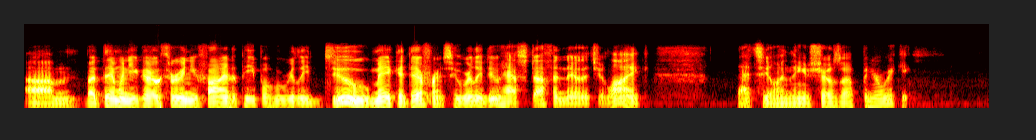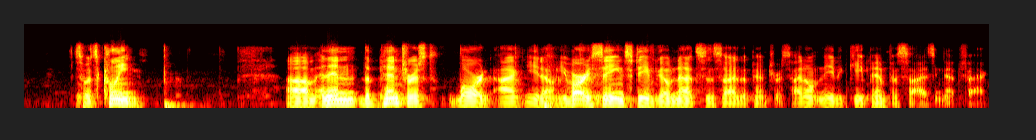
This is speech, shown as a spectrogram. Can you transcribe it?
Um, but then when you go through and you find the people who really do make a difference, who really do have stuff in there that you like, that's the only thing that shows up in your wiki. So it's clean. Um, and then the Pinterest, Lord, I you know you've already seen Steve go nuts inside the Pinterest. I don't need to keep emphasizing that fact.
